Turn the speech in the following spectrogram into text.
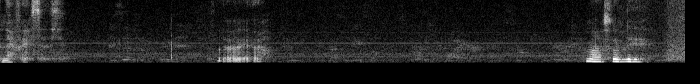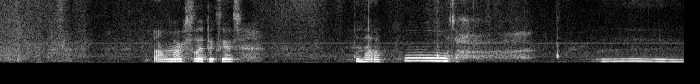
in their faces. So yeah. Lee. Um, Lee pictures. And that one. Oh, Ooh.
